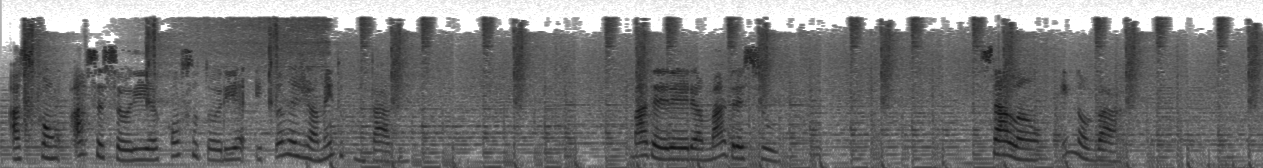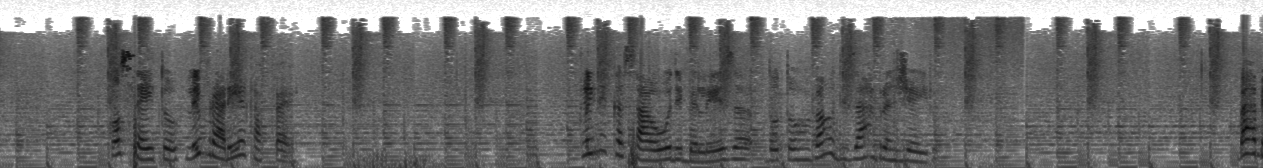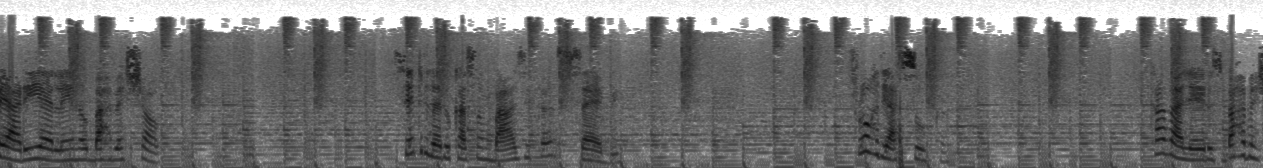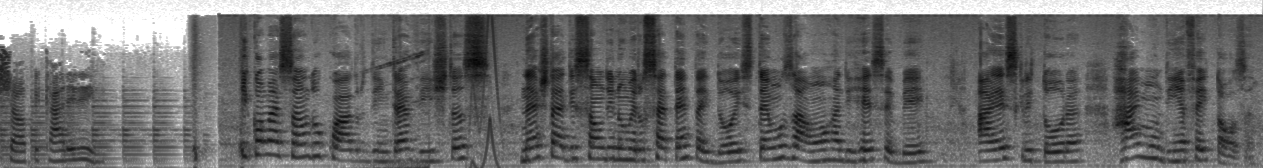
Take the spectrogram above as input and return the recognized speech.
Ascom Assessoria, Consultoria e Planejamento Contábil. Madeireira Madresul. Salão Inovar. Conceito Livraria Café. Clínica Saúde e Beleza, Dr. Valdizar Grangeiro. Barbearia Helena Barbershop. Centro de Educação Básica, SEB. Flor de Açúcar. Cavalheiros Barbershop Cariri. E começando o quadro de entrevistas, nesta edição de número 72, temos a honra de receber a escritora Raimundinha Feitosa.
